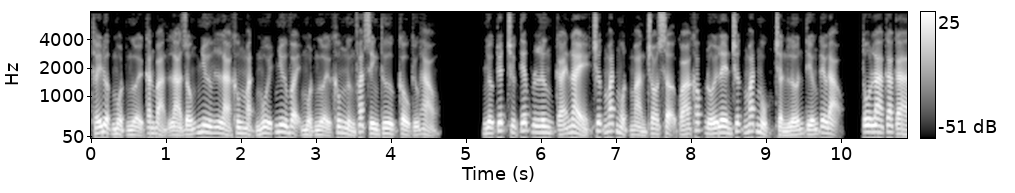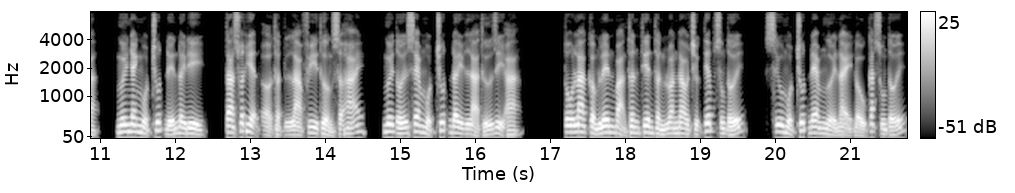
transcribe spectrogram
thấy được một người căn bản là giống như là không mặt mũi như vậy một người không ngừng phát sinh thư cầu cứu hảo. Nhược Tuyết trực tiếp lưng cái này trước mắt một màn cho sợ quá khóc đối lên trước mắt Mục Trần lớn tiếng kêu đạo, "Tô La ca ca, ngươi nhanh một chút đến đây đi, ta xuất hiện ở thật là phi thường sợ hãi, ngươi tới xem một chút đây là thứ gì à?" Tô La cầm lên bản thân Thiên Thần Loan đao trực tiếp xuống tới, siêu một chút đem người này đầu cắt xuống tới.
